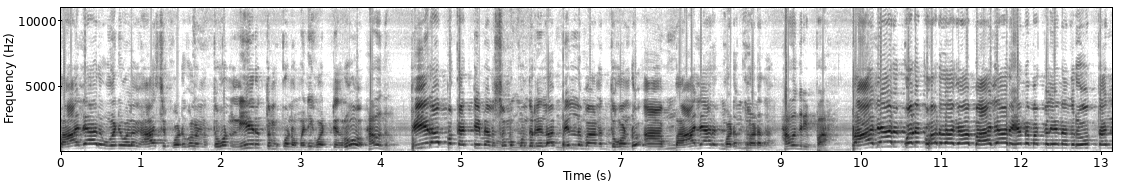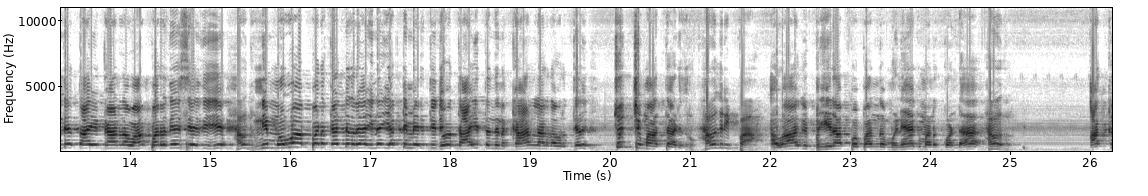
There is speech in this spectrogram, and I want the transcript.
ಬಾಲ್ಯಾರ ಓಣಿ ಒಳಗೆ ಹಾಸಿ ಕೊಡಗಳನ್ನು ತಗೊಂಡು ನೀರು ತುಂಬಿಕೊಂಡು ಮನೆಗೆ ಹೊಂಟಿದ್ರು. ಹೌದು. ಬೀರಪ್ಪ ಕಟ್ಟಿ ಸುಮ್ಮ ಕುಂದ್ರಲಿಲ್ಲ ಬಿಲ್ ಬಾಣ ತಗೊಂಡು ಆ ಬಾಲ್ಯಾರ ಕೊಡಕ್ ಹೊಡೆದ ಹೌದ್ರಿಪ್ಪ. ಬಾಲ್ಯಾರ ಕೊಡಕ್ ಹೊಡೆದಾಗ ಬಾಲ್ಯಾರ ಹೆಣ್ಣು ಮಕ್ಕಳು ಏನಂದ್ರು ತಂದೆ ತಾಯಿ ಕಾಣದವ ಪರದೇಶ ಅದಿ. ನಿಮ್ಮವ್ವ ಅಪ್ಪನ ಕಂಡಿದ್ರೆ ಇನ್ನ ಎಟ್ಟಿ ಮೆರಿತಿದ್ಯೋ ತಾಯಿ ತಂದಿನ ಕಾಣ್ಲಾರ್ದವ್ರು ಅಂತೇಳಿ ಚುಚ್ಚು ಮಾತಾಡಿದ್ರು. ಹೌದ್ರಿಪ್ಪ. ಅವಾಗ ಬೀರಪ್ಪ ಬಂದ ಮನ್ಯಾಗ ಮಣ್ಕೊಂಡ ಹೌದು. ಅಕ್ಕ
